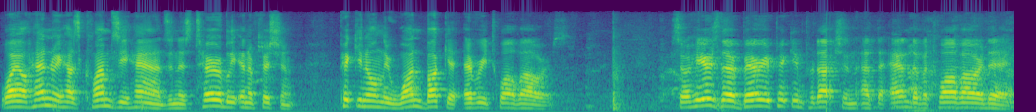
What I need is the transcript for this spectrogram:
while Henry has clumsy hands and is terribly inefficient, picking only one bucket every 12 hours. So here's their berry picking production at the end of a 12 hour day.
